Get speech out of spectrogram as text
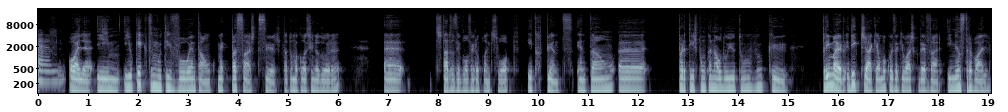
Um... Olha, e, e o que é que te motivou então? Como é que passaste de ser, portanto, uma colecionadora a de estares a desenvolver o Plant Swap e de repente, então, uh, partires para um canal do YouTube que, primeiro, digo-te já que é uma coisa que eu acho que deve dar imenso trabalho,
